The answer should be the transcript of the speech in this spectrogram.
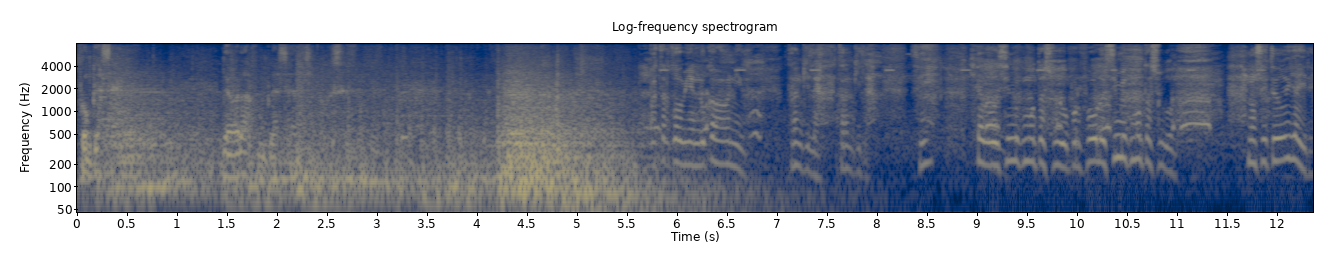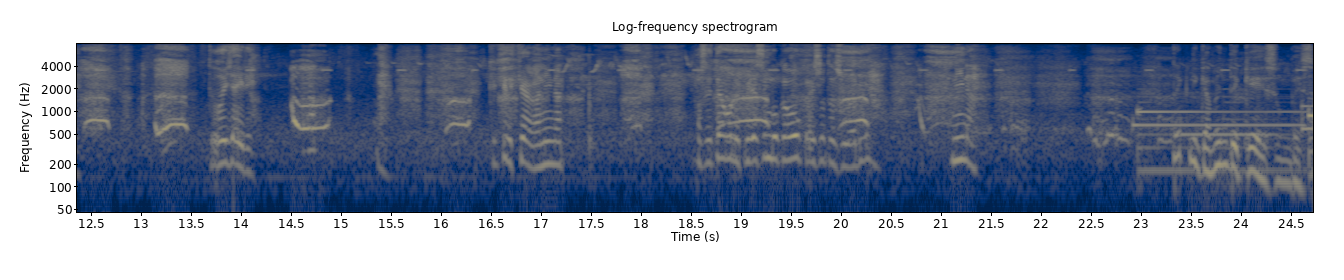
Fue un placer. De verdad fue un placer, chicos. Va a estar todo bien, Luca va a venir. Tranquila, tranquila. ¿Sí? ¿Qué hago? Decime cómo te ayudo, por favor, decime cómo te ayudo. No sé, te doy aire. Te doy aire. ¿Qué quieres que haga, Nina? No sé, te hago respiración boca a boca, ¿eso te ayudaría? Nina. Técnicamente, ¿qué es un beso?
